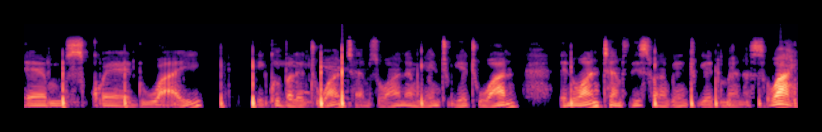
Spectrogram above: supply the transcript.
m squared y equivalent to 1 times 1 I'm going to get 1 then 1 times this one I'm going to get minus y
